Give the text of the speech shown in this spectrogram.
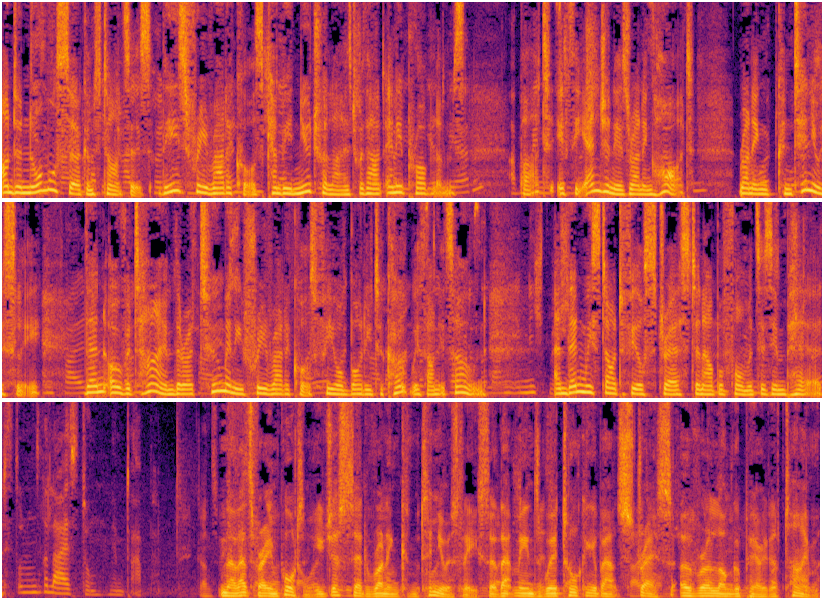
Under normal circumstances, these free radicals can be neutralized without any problems. But if the engine is running hot, running continuously, then over time there are too many free radicals for your body to cope with on its own. And then we start to feel stressed and our performance is impaired. Now that's very important. You just said running continuously, so that means we're talking about stress over a longer period of time.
